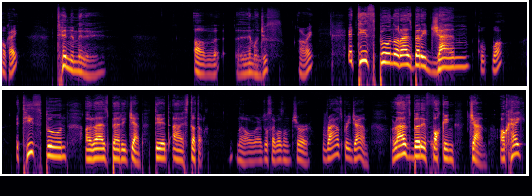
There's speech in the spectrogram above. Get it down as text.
Okay? 10 ml of lemon juice. Alright? A teaspoon of raspberry jam. Oh, What? A teaspoon of raspberry jam. Did I stutter? No, I just I wasn't sure. Raspberry jam. Raspberry fucking jam. Okay?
